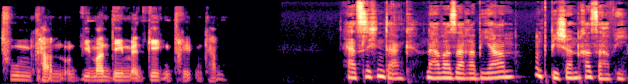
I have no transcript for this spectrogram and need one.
tun kann und wie man dem entgegentreten kann. Herzlichen Dank, Nava Sarabian und Bijan Razavi.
